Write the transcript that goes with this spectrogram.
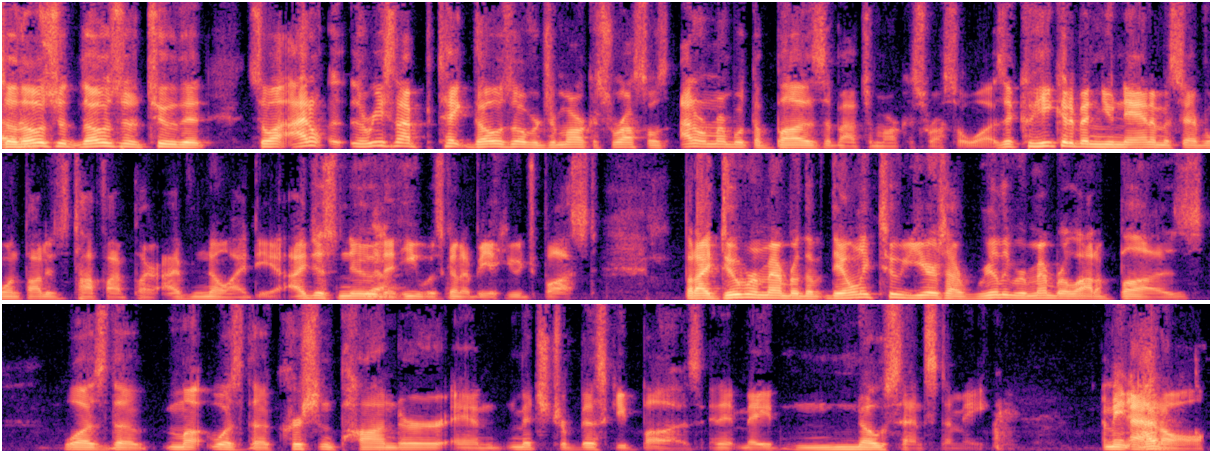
So those are those are two that. So I don't. The reason I take those over Jamarcus Russell is I don't remember what the buzz about Jamarcus Russell was. It could, he could have been unanimous. Everyone thought he was a top five player. I have no idea. I just knew Yeah. that he was going to be a huge bust. But I do remember the the only two years I really remember a lot of buzz was the was the Christian Ponder and Mitch Trubisky buzz, and it made no sense to me I mean, at I've, all.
